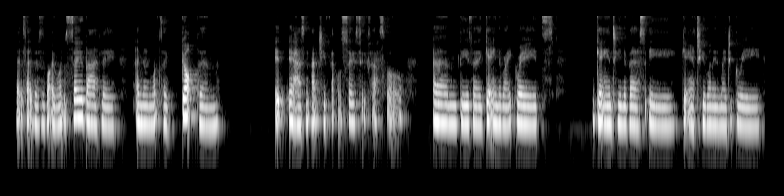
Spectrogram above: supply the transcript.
It's like this is what I want so badly, and then once I got them, it, it hasn't actually felt so successful. Um, these are getting the right grades, getting into university, getting a 2 1 in my degree,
